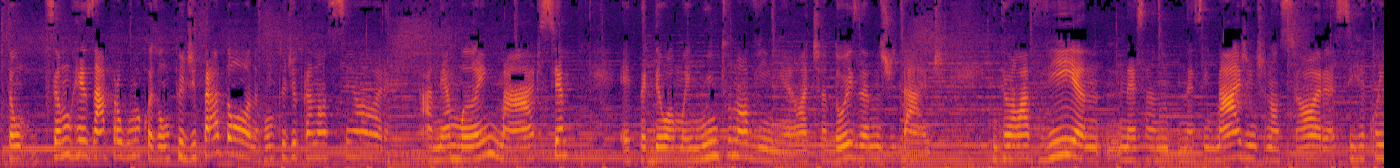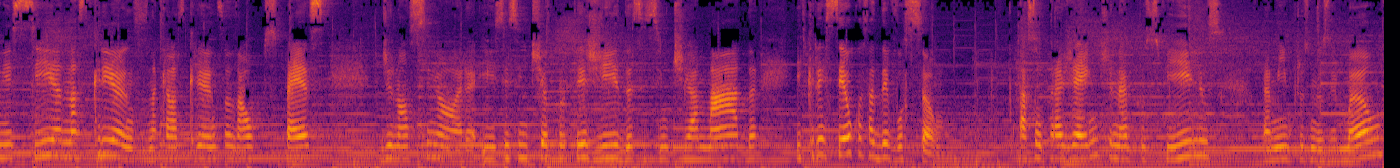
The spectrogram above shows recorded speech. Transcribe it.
Então, precisamos rezar para alguma coisa, vamos pedir para a dona, vamos pedir para Nossa Senhora. A minha mãe, Márcia, é, perdeu a mãe muito novinha, ela tinha dois anos de idade. Então ela via nessa, nessa imagem de Nossa Senhora, se reconhecia nas crianças, naquelas crianças aos pés de Nossa Senhora e se sentia protegida, se sentia amada e cresceu com essa devoção. Passou para a gente, né, para os filhos, para mim e para os meus irmãos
